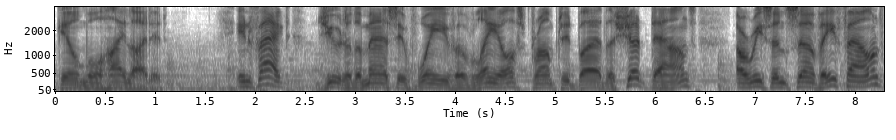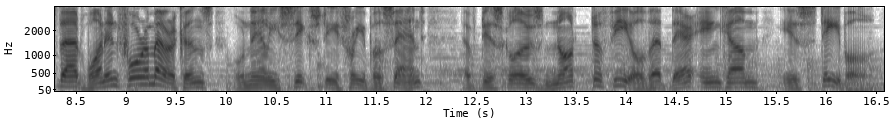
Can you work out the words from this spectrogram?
Gilmore highlighted. In fact, due to the massive wave of layoffs prompted by the shutdowns, a recent survey found that one in four Americans, or nearly 63%, have disclosed not to feel that their income is stable.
